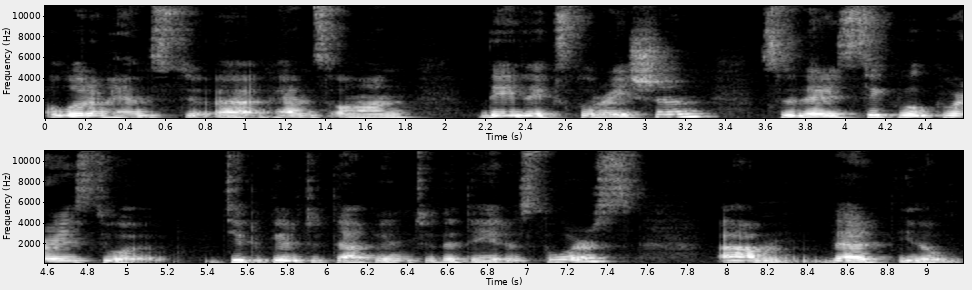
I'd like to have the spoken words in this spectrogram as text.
a lot of hands to, uh, hands-on data exploration. So there is SQL queries to typically to tap into the data stores um, that you know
